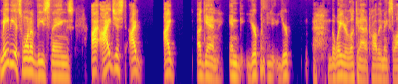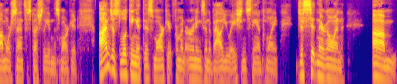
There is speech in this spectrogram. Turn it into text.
Maybe it's one of these things. I I just I I again, and you're you're the way you're looking at it probably makes a lot more sense, especially in this market. I'm just looking at this market from an earnings and evaluation standpoint, just sitting there going, um,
